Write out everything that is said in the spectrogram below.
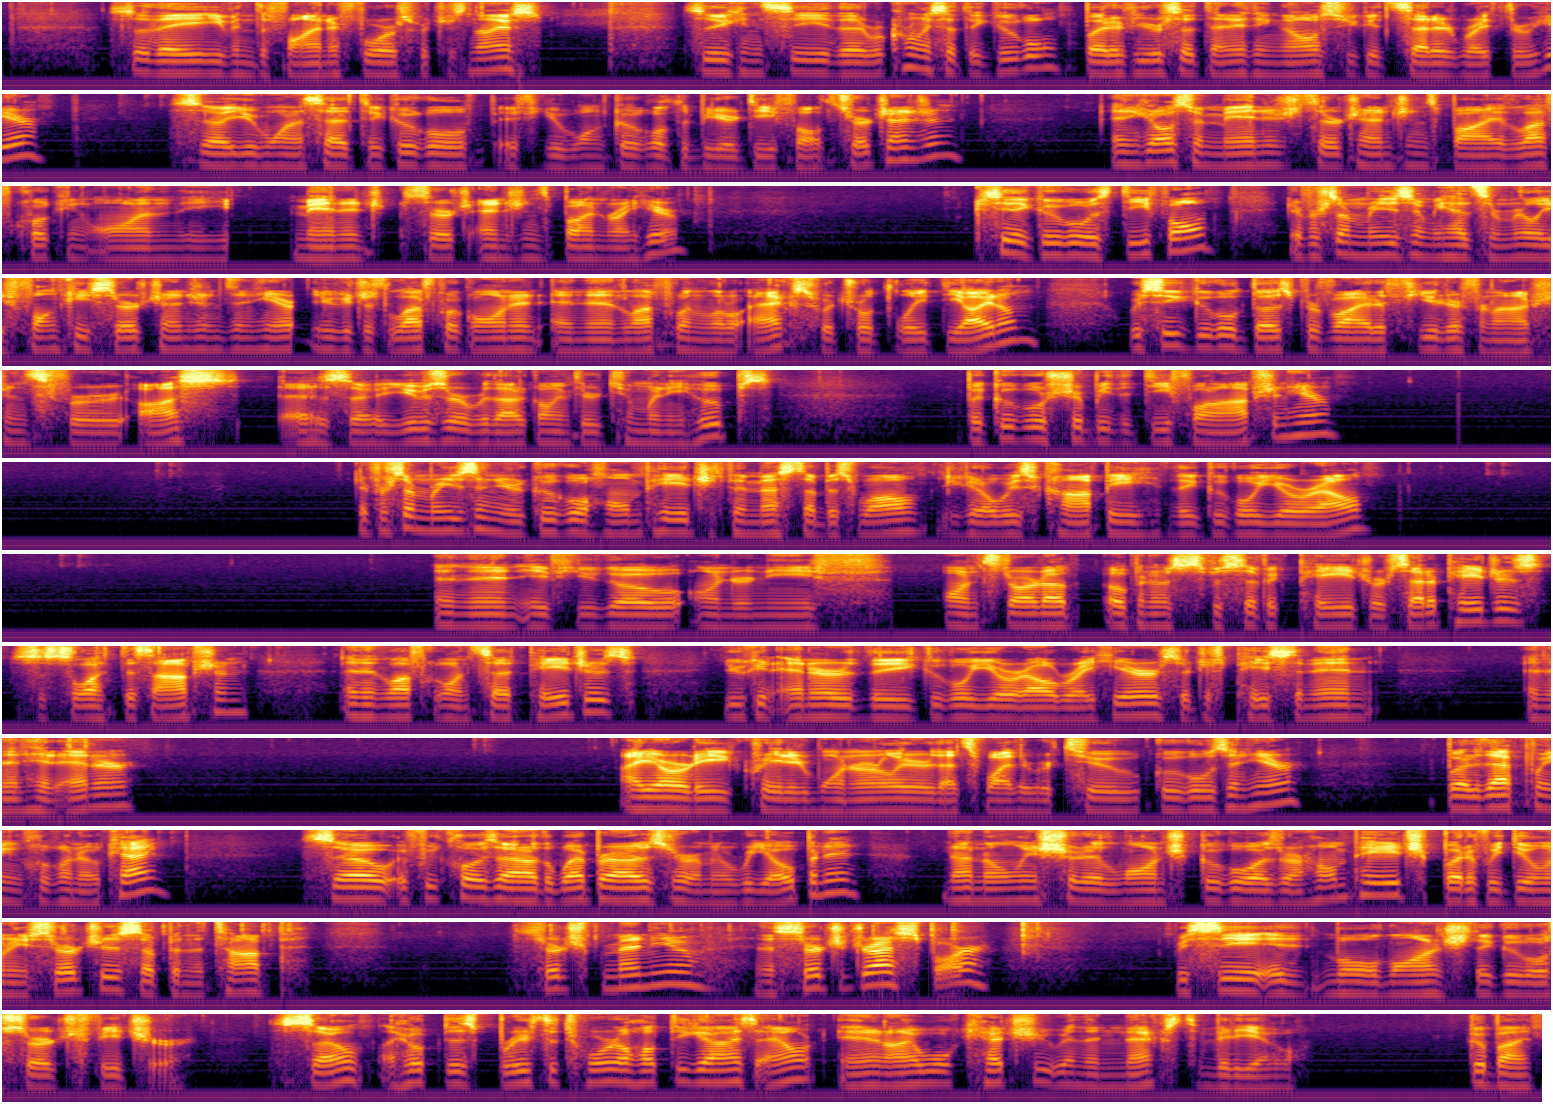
So they even define it for us, which is nice. So you can see that we're currently set to Google, but if you're set to anything else, you could set it right through here. So you want to set it to Google if you want Google to be your default search engine. And you can also manage search engines by left clicking on the manage search engines button right here see that Google is default. If for some reason we had some really funky search engines in here, you could just left click on it and then left click on the little X, which will delete the item. We see Google does provide a few different options for us as a user without going through too many hoops. But Google should be the default option here. If for some reason your Google homepage has been messed up as well, you could always copy the Google URL and then if you go underneath on startup, open a specific page or set of pages, so select this option, and then left click on set pages. You can enter the Google URL right here, so just paste it in and then hit enter. I already created one earlier, that's why there were two Googles in here. But at that point, you can click on OK. So if we close out of the web browser and we reopen it, not only should it launch Google as our homepage, but if we do any searches up in the top search menu, in the search address bar, we see it will launch the Google search feature. So I hope this brief tutorial helped you guys out and I will catch you in the next video. Goodbye.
